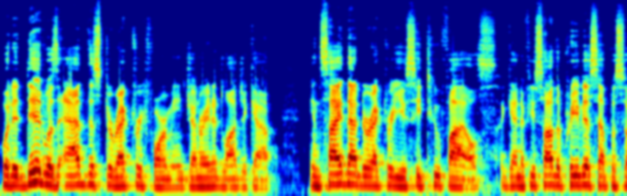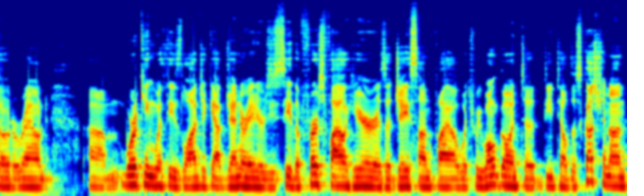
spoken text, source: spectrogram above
What it did was add this directory for me, generated logic app. Inside that directory, you see two files. Again, if you saw the previous episode around um, working with these logic app generators, you see the first file here is a JSON file, which we won't go into detailed discussion on.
